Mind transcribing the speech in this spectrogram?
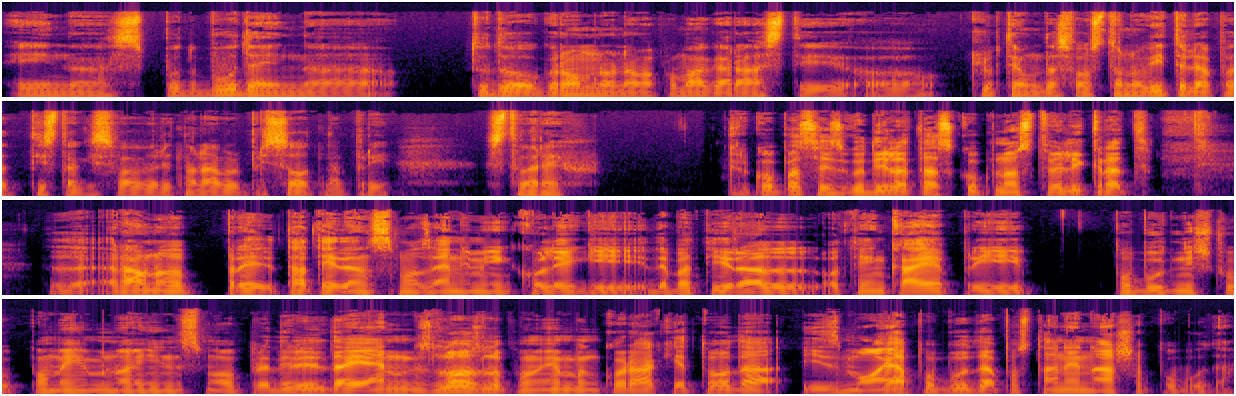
in uh, spodbude in uh, tudi ogromno nama pomaga rasti, kljub temu, da smo ustanovitelja, pa tista, ki smo verjetno najbolj prisotna pri stvareh. Kako pa se je zgodila ta skupnost? Velikrat, ravno prej, ta teden smo z enimi kolegi debatirali o tem, kaj je pri pobudništvu pomembno, in smo opredelili, da je en zelo, zelo pomemben korak to, da iz moja pobuda postane naša pobuda.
